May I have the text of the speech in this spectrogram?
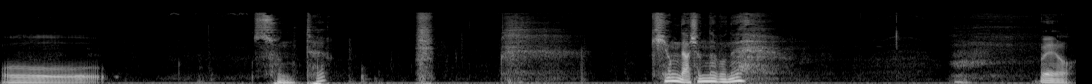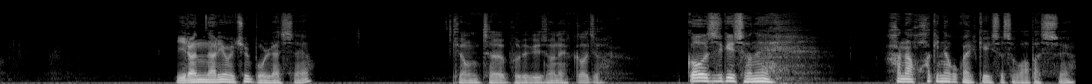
오, 순택? 기억나셨나 보네. 왜요? 이런 날이 올 줄 몰랐어요? 경찰 부르기 전에 꺼져. 꺼지기 전에 하나 확인하고 갈 게 있어서 와봤어요.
